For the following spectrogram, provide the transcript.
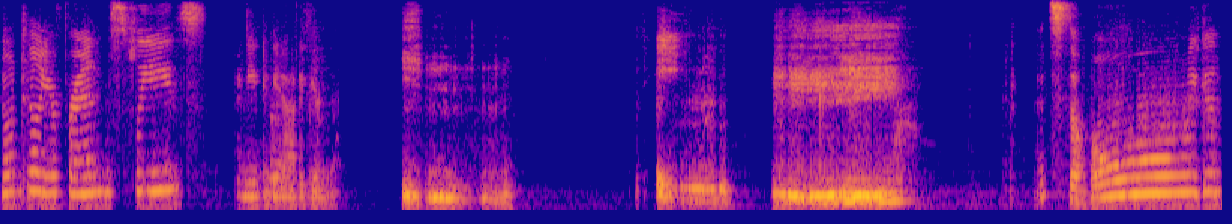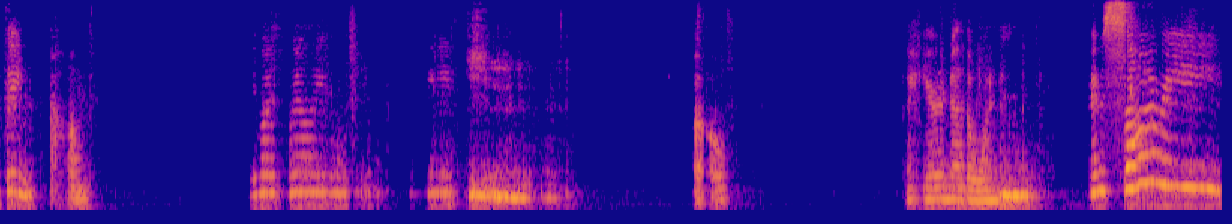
don't tell your friends, please. I need to get out of here. That's the only good thing. Um, do I really need? Uh oh. I hear another one. I'm sorry.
